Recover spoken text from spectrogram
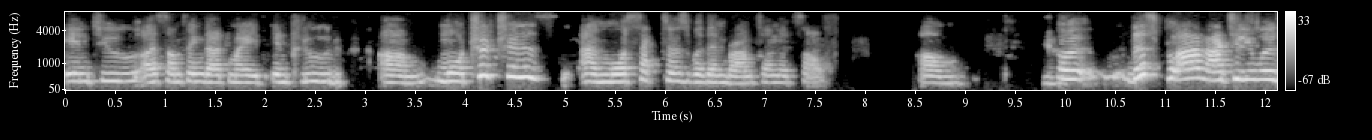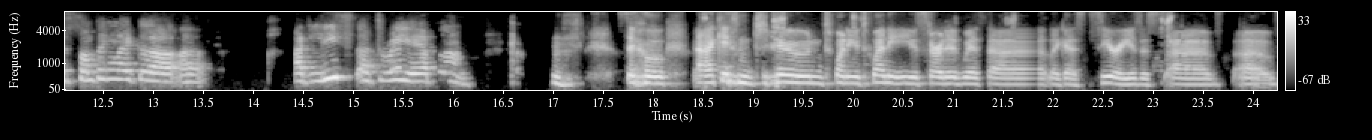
into uh, something that might include um, more churches and more sectors within Brampton itself. Um, Yeah. So this plan actually was something like a, a at least a three-year plan. So back in June 2020, you started with uh, like a series of, of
